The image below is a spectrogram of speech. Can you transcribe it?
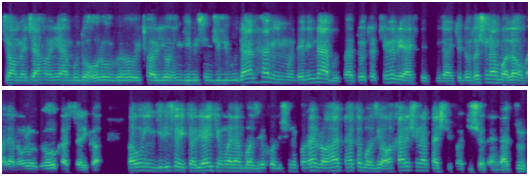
جام جهانی هم بود و اروگوئه و ایتالیا و انگلیس اینجوری بودن هم این مدلی نبود و دو تا تیم reactive بودن که دوتاشون هم بالا اومدن اروگوئه و کاستاریکا. و اون انگلیس و ایتالیایی که اومدن بازی خودشون کنن راحت حتی بازی آخرشون هم تشریفاتی شد انقدر زود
